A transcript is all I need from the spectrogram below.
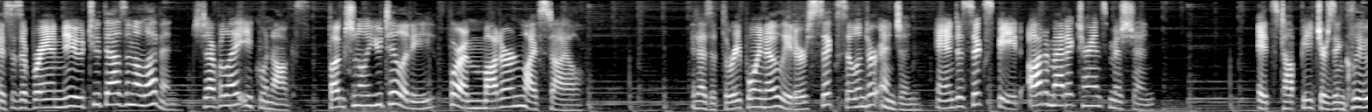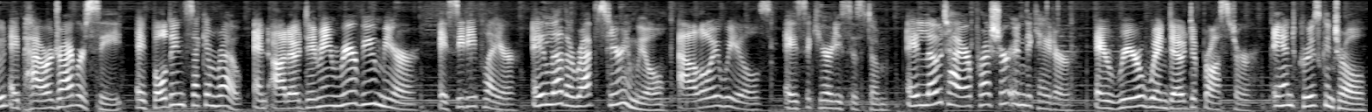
This is a brand new 2011 Chevrolet Equinox, functional utility for a modern lifestyle. It has a 3.0-liter six-cylinder engine and a six-speed automatic transmission. Its top features include a power driver's seat, a folding second row, an auto-dimming rearview mirror, a CD player, a leather-wrapped steering wheel, alloy wheels, a security system, a low tire pressure indicator, a rear window defroster, and cruise control.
